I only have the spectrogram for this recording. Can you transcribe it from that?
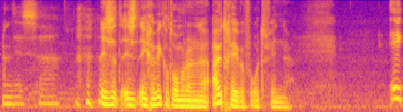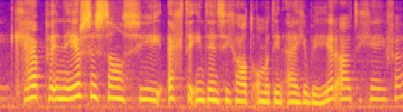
En dus, is, het, is het ingewikkeld om er een uitgever voor te vinden? Ik heb in eerste instantie echt de intentie gehad om het in eigen beheer uit te geven.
